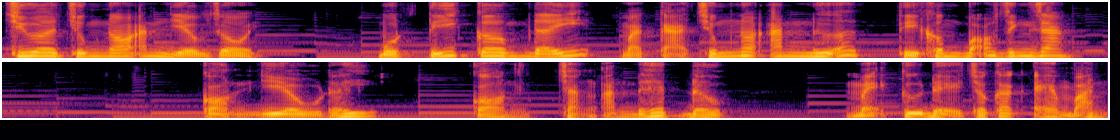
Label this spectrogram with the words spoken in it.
Chưa chúng nó ăn nhiều rồi. Một tí cơm đấy mà cả chúng nó ăn nữa thì không bỏ dinh răng. Còn nhiều đấy, con chẳng ăn hết đâu. Mẹ cứ để cho các em ăn.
